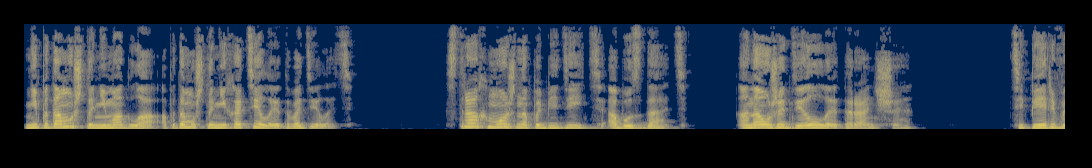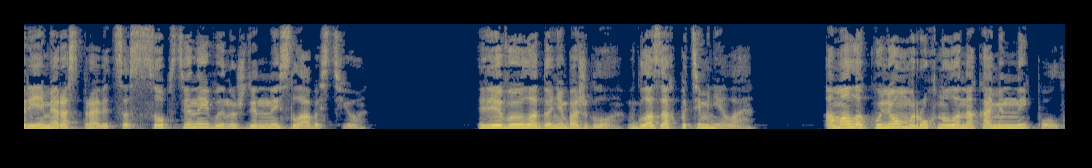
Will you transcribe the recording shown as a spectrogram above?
Не потому что не могла, а потому что не хотела этого делать. Страх можно победить, обуздать. Она уже делала это раньше. Теперь время расправиться с собственной вынужденной слабостью. Левую ладонь обожгло, в глазах потемнело. Амала кулем рухнула на каменный пол.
